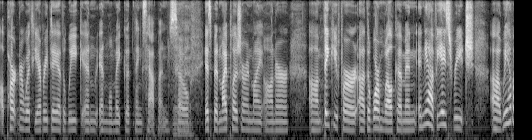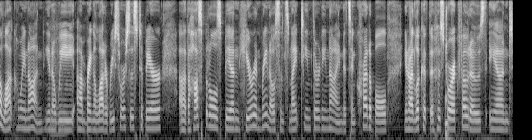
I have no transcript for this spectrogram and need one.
I'll partner with you every day of the week, and and we'll make good things happen. So it's been my pleasure and my honor. Um, thank you for uh, the warm welcome, and and yeah, VA's Reach. Uh, we have a lot going on. You know, we um, bring a lot of resources to bear. Uh, the hospital's been here in Reno since 1939. It's incredible. You know, I look at the historic photos, and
